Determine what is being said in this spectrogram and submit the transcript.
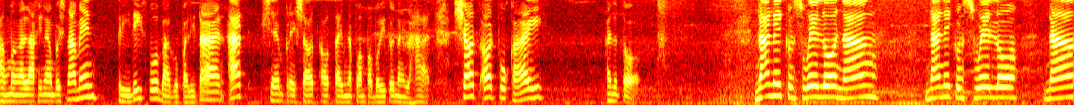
ang mga lucky numbers namin, 3 days po bago palitan at syempre shout out time na po ang paborito ng lahat. Shout out po kay ano to? Nanay Consuelo ng Nanay Consuelo ng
